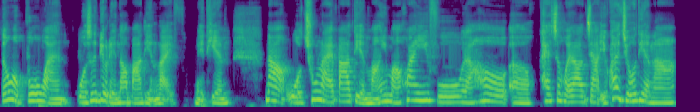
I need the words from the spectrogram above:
等我播完，我是六点到八点 live 每天。那我出来八点忙一忙，换衣服，然后呃开车回到家，也快九点啦。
